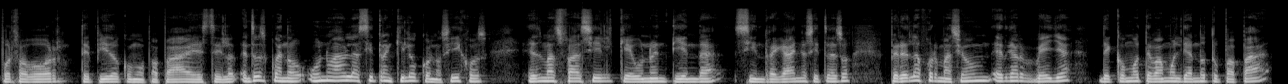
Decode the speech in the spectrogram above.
por favor, te pido como papá este. Entonces, cuando uno habla así tranquilo con los hijos, es más fácil que uno entienda sin regaños y todo eso. Pero es la formación, Edgar, bella de cómo te va moldeando tu papá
